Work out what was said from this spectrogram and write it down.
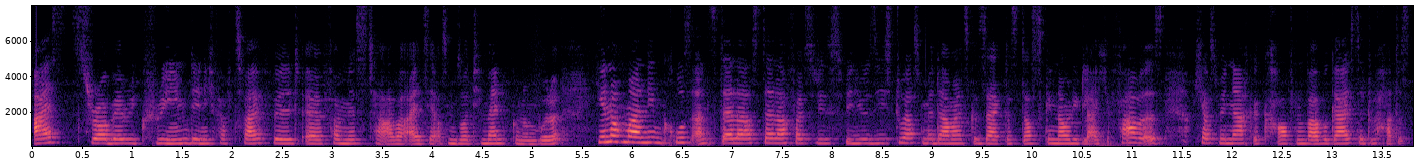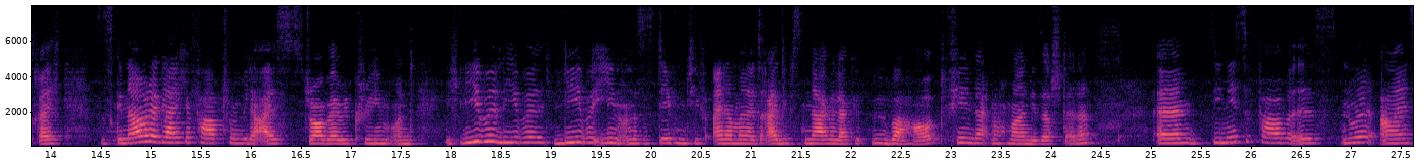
Iced Strawberry Cream, den ich verzweifelt äh, vermisst habe, als er aus dem Sortiment genommen wurde. Hier nochmal einen lieben Gruß an Stella. Stella, falls du dieses Video siehst, du hast mir damals gesagt, dass das genau die gleiche Farbe ist. Ich habe es mir nachgekauft und war begeistert. Du hattest recht. Es ist genau der gleiche Farbton wie der Ice Strawberry Cream und ich liebe, liebe, liebe ihn und es ist definitiv einer meiner drei liebsten Nagellacke überhaupt. Vielen Dank nochmal an dieser Stelle. Ähm, die nächste Farbe ist 01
